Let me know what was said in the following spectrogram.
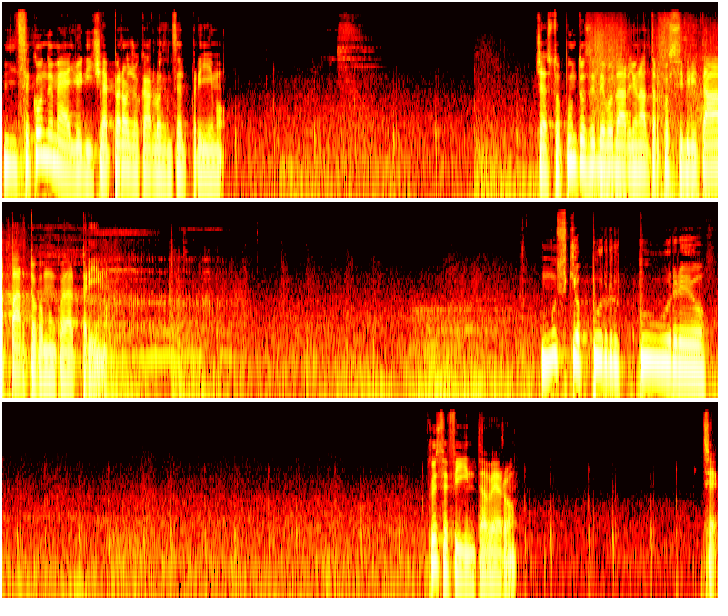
Il secondo è meglio, dice, eh, però giocarlo senza il primo. Cioè, a sto punto se devo dargli un'altra possibilità, parto comunque dal primo. Muschio purpureo. Questa è finta, vero? Sì.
